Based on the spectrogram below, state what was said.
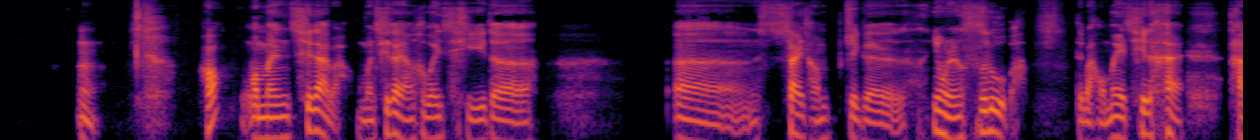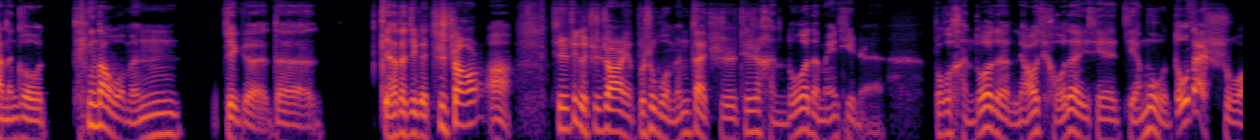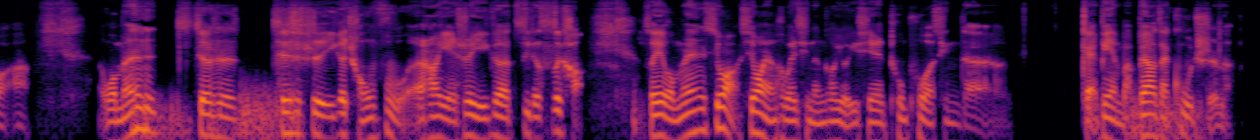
嗯，好，我们期待吧。我们期待杨科维奇的，嗯，下一场这个用人思路吧，对吧？我们也期待 他能够听到我们这个的。给他的这个支招啊，其实这个支招也不是我们在支，其实很多的媒体人，包括很多的聊球的一些节目都在说啊，我们就是其实是一个重复，然后也是一个自己的思考，所以我们希望希望杨科维奇能够有一些突破性的改变吧，不要再固执了。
